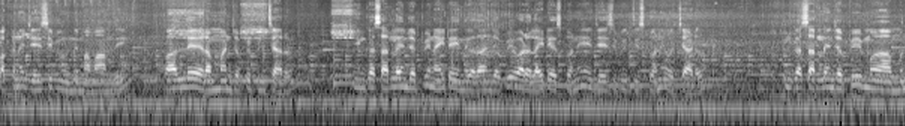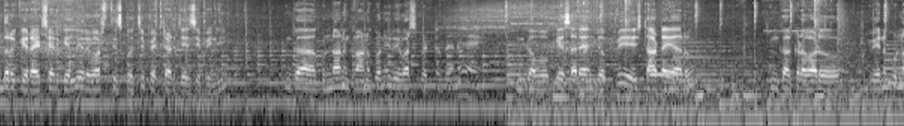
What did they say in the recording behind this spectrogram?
పక్కనే జేసీబీ ఉంది మా మామది. వాళ్ళే రమ్మని చెప్పి పిలిచారు. ఇంకా సర్లే అని చెప్పి నైట్ అయింది కదా అని చెప్పి వాడు లైట్ వేసుకొని జేసీబీ తీసుకొని వచ్చాడు. ఇంకా సర్లే అని చెప్పి మా ముందరికి రైట్ సైడ్కి వెళ్ళి రివర్స్ తీసుకొచ్చి పెట్టాడు జేసీబీని. ఇంకా గుండాను కానుకొని రివర్స్ పెట్టగానే ఇంకా ఓకే సరే అని చెప్పి స్టార్ట్ అయ్యారు. ఇంకా అక్కడ వాడు వెనుకున్న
